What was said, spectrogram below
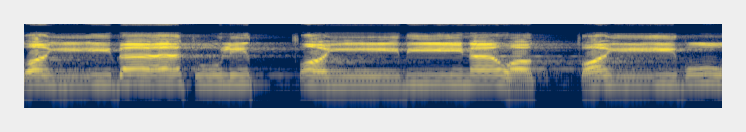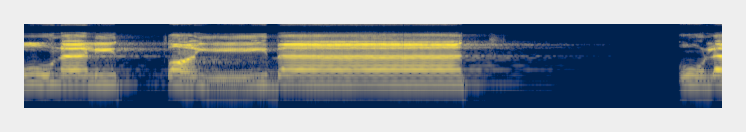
والطيبات للطيبين والطيبون للطيبات أولئك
